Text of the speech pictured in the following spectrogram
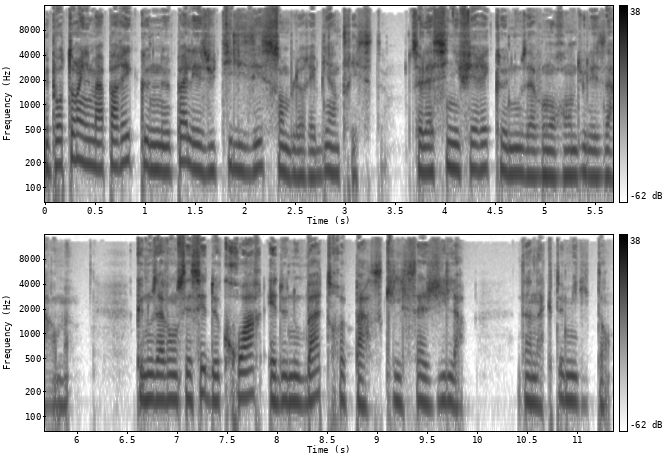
Et pourtant, il m'apparaît que ne pas les utiliser semblerait bien triste. Cela signifierait que nous avons rendu les armes, que nous avons cessé de croire et de nous battre parce qu'il s'agit là d'un acte militant.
